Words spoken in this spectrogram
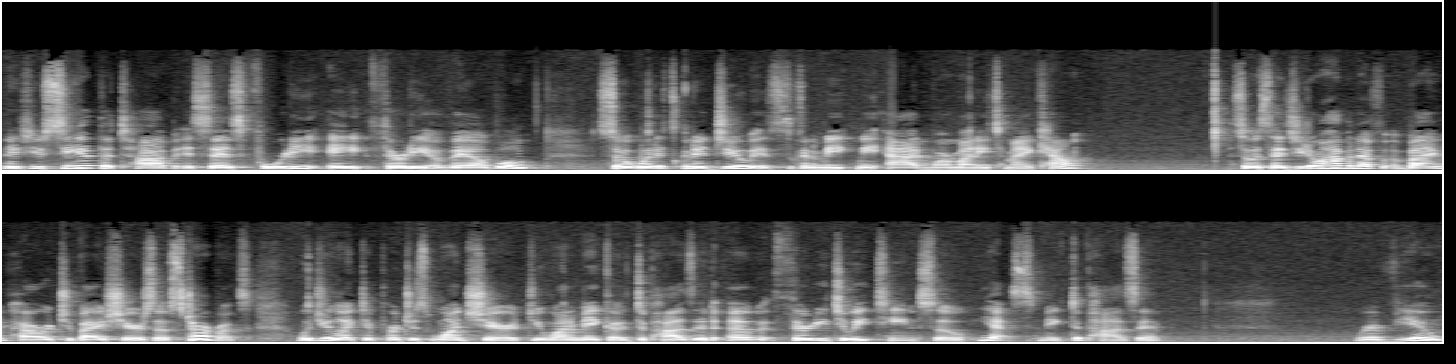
And if you see at the top, it says 48.30 available. So what it's going to do is it's going to make me add more money to my account. So it says you don't have enough buying power to buy shares of Starbucks. Would you like to purchase one share? Do you want to make a deposit of 30 to 18? So yes, make deposit. Review.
